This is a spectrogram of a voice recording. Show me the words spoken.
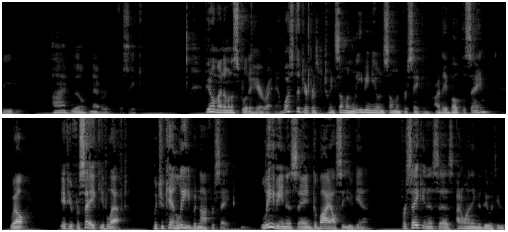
leave you. I will never forsake you. If you don't mind, I'm going to split a hair right now. What's the difference between someone leaving you and someone forsaking you? Are they both the same? Well, if you forsake, you've left. But you can leave but not forsake. Leaving is saying, goodbye, I'll see you again. Forsaking is says, I don't want anything to do with you.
